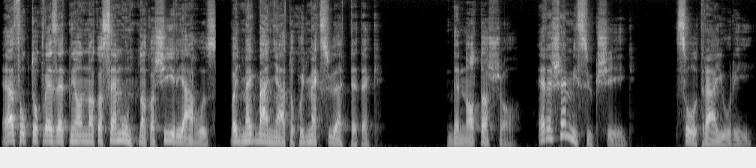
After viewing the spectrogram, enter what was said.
El fogtok vezetni annak a szemuntnak a sírjához, vagy megbánjátok, hogy megszülettetek. De Natasa, erre semmi szükség szólt rá Juri.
